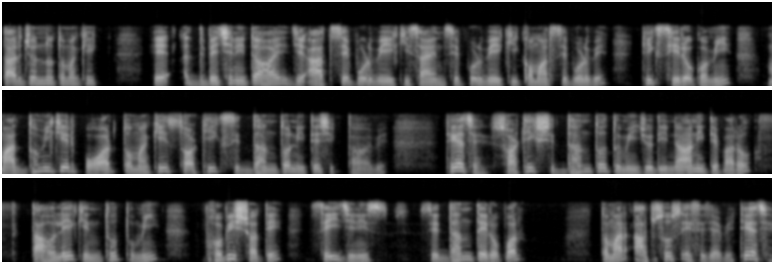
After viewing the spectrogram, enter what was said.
তার জন্য তোমাকে এ বেছে নিতে হয় যে আর্টসে পড়বে, কি সায়েন্সে পড়বে, কি কমার্সে পড়বে। ঠিক সেরকমই মাধ্যমিকের পর তোমাকে সঠিক সিদ্ধান্ত নিতে শিখতে হবে। ঠিক আছে? সঠিক সিদ্ধান্ত তুমি যদি না নিতে পারো, তাহলে কিন্তু তুমি ভবিষ্যতে সেই জিনিস সিদ্ধান্তের ওপর তোমার আফসোস এসে যাবে, ঠিক আছে?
